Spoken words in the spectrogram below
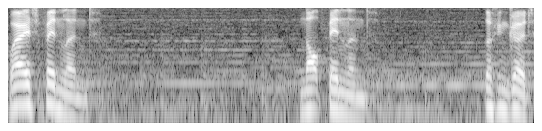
Where is Finland? Not Finland. Looking good.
